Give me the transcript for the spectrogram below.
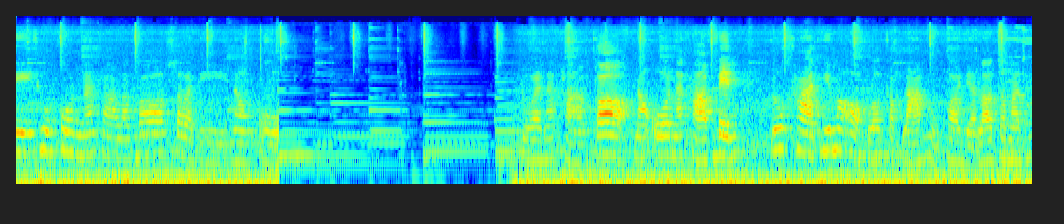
ดีทุกคนนะคะ แล้วก็สวัสดีน้องโอ๊ตด้วยนะคะ ก็น้องโอ๊ตนะคะ เป็นลูกค้าที่มาออกรถกับร้านของพลอยเดี๋ยวเราจะมาท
